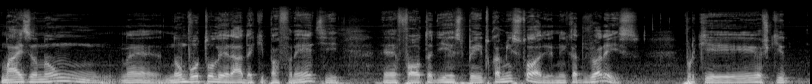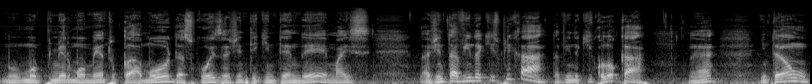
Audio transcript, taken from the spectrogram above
mas eu não, né, não vou tolerar daqui para frente é, falta de respeito com a minha história, nem com a do Juarez. Porque eu acho que no, no, primeiro momento o clamor das coisas a gente tem que entender, mas a gente está vindo aqui explicar, está vindo aqui colocar. Né? Então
